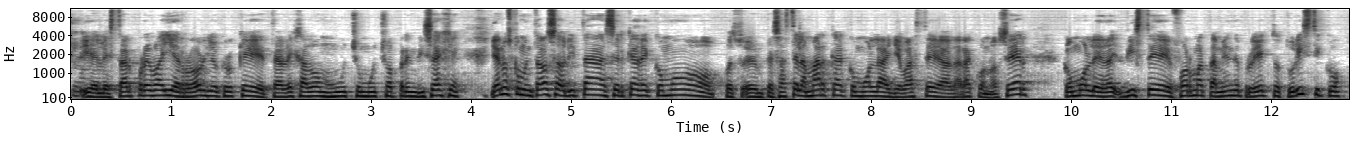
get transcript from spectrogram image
Y el estar prueba y error, yo creo que te ha dejado mucho, mucho aprendizaje. Ya nos comentabas ahorita acerca de cómo pues, empezaste la marca, cómo la llevaste a dar a conocer, cómo le diste forma también de proyecto turístico.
